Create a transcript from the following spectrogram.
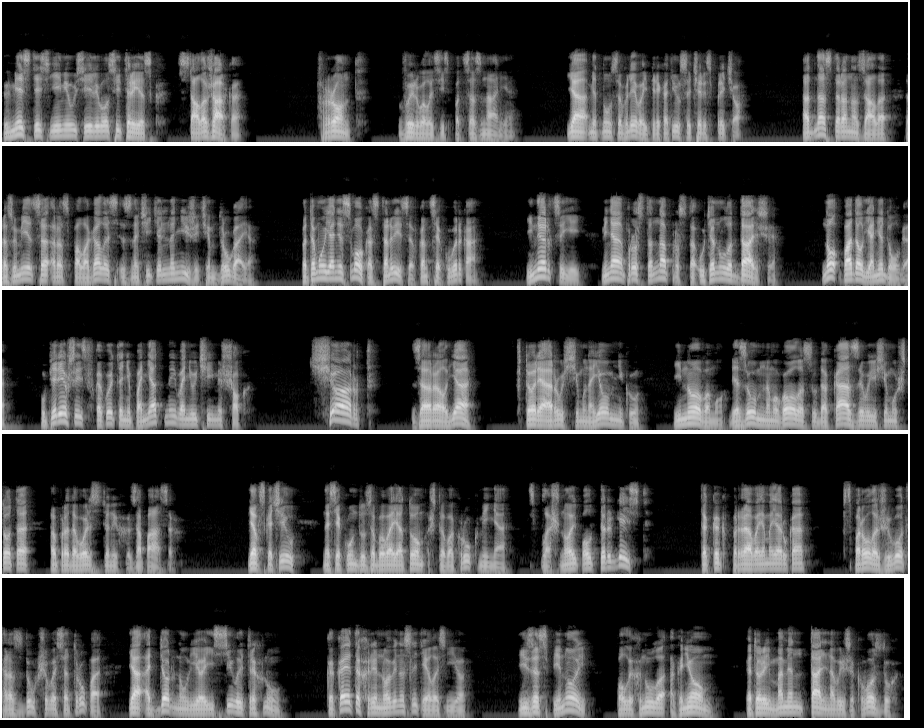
Вместе с ними усиливался и треск. Стало жарко. «Фронт!» — вырвалось из подсознания. Я метнулся влево и перекатился через плечо. Одна сторона зала, разумеется, располагалась значительно ниже, чем другая. Потому я не смог остановиться в конце кувырка. Инерцией меня просто-напросто утянуло дальше. Но падал я недолго уперевшись в какой-то непонятный вонючий мешок. «Черт!» — заорал я, вторя орущему наемнику и новому безумному голосу, доказывающему что-то о продовольственных запасах. Я вскочил, на секунду забывая о том, что вокруг меня сплошной полтергейст, так как правая моя рука вспорола живот раздувшегося трупа, я отдернул ее и силой тряхнул. Какая-то хреновина слетела с нее. И за спиной полыхнуло огнем, который моментально выжег воздух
